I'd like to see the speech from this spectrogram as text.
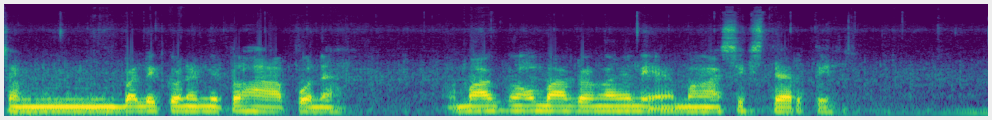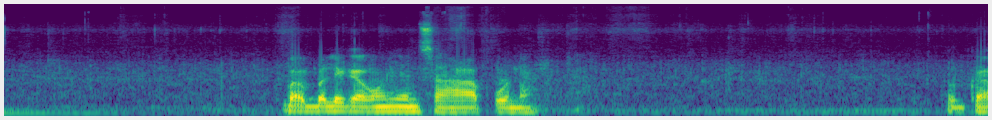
um, balik ko na nito hapon na. Umagang umaga ngayon eh, mga 6.30. Babalik ako yan sa hapon na pagka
